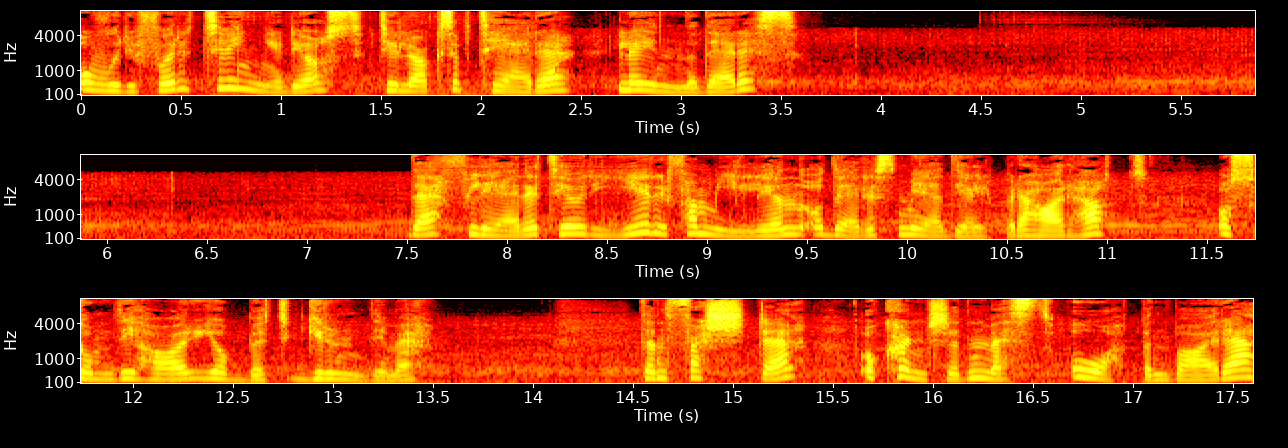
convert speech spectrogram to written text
og hvorfor tvinger de oss til å akseptere løgnene deres? Det er flere teorier familien og deres medhjelpere har hatt, og som de har jobbet grundig med. Den første, og kanskje den mest åpenbare,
